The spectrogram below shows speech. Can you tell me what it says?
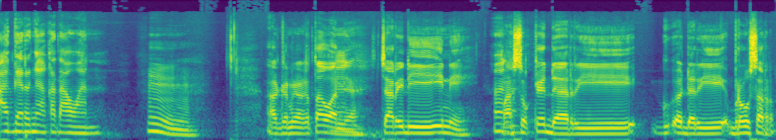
Agar nggak ketahuan. Hmm. Agar nggak ketahuan ya. Cari di ini. Masuknya dari dari browser.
